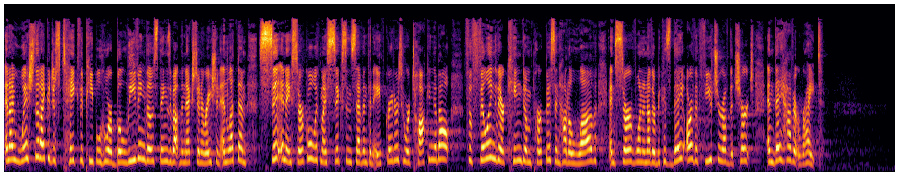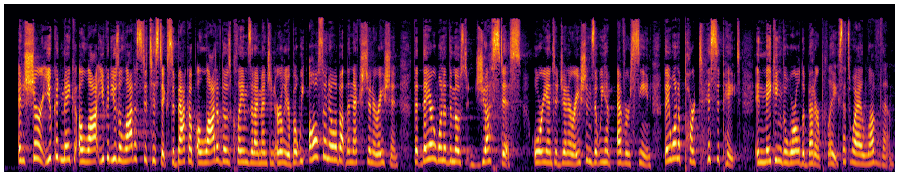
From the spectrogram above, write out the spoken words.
And I wish that I could just take the people who are believing those things about the next generation and let them sit in a circle with my sixth and seventh and eighth graders who are talking about fulfilling their kingdom purpose and how to love and serve one another because they are the future of the church and they have it right. And sure, you could make a lot, you could use a lot of statistics to back up a lot of those claims that I mentioned earlier, but we also know about the next generation that they are one of the most justice oriented generations that we have ever seen. They want to participate in making the world a better place. That's why I love them.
